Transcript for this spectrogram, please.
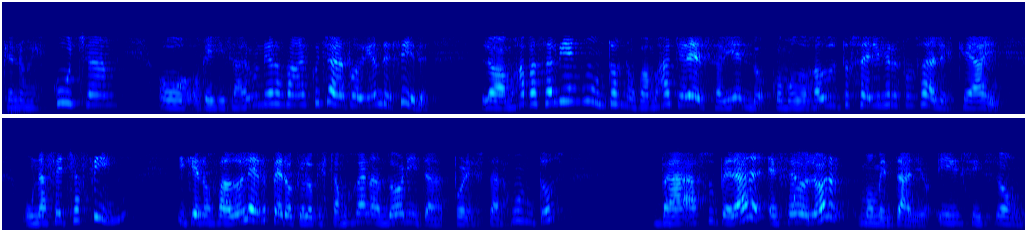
que nos escuchan o, que quizás algún día nos van a escuchar podrían decir, lo vamos a pasar bien juntos, nos vamos a querer sabiendo como dos adultos serios y responsables que hay una fecha fin y que nos va a doler, pero que lo que estamos ganando ahorita por estar juntos va a superar ese dolor momentáneo. Y si son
